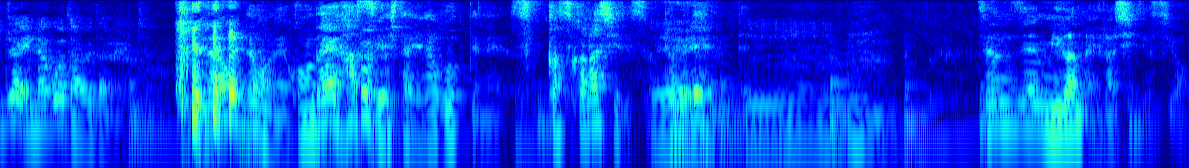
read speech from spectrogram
じゃあイナゴ食べたらいいんじイナゴでもねこの大発生したイナゴってねスッカスカらしいですよ。食べれへんって、ううん。ん全然実がないらしいですよ。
